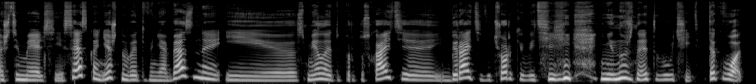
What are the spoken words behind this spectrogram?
HTML, CSS, конечно, вы этого не обязаны, и смело это пропускайте, убирайте, вычеркивайте, и не нужно этого учить. Так вот,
